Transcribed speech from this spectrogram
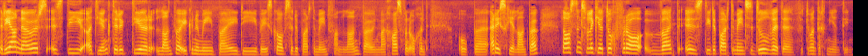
Ria Nouers is die adjunkdirekteur landbouekonomie by die Wes-Kaapse Departement van Landbou en my gas vanoggend op uh, RSG Landbou. Laastens wil ek jou tog vra wat is die departement se doelwitte vir 2019?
